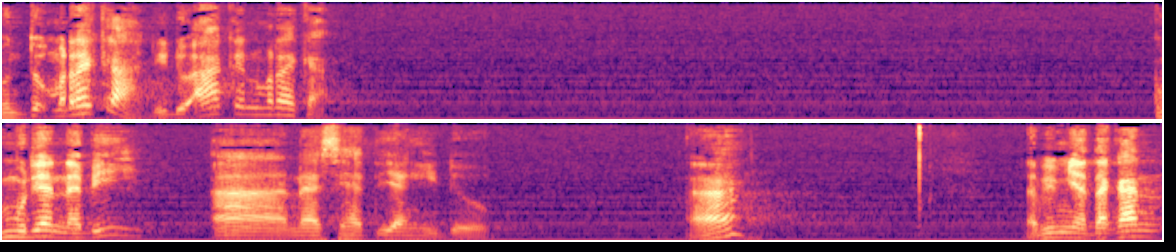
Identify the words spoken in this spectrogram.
Untuk mereka, didoakan mereka. Kemudian Nabi ah, nasihati yang hidup. Hah? Nabi menyatakan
